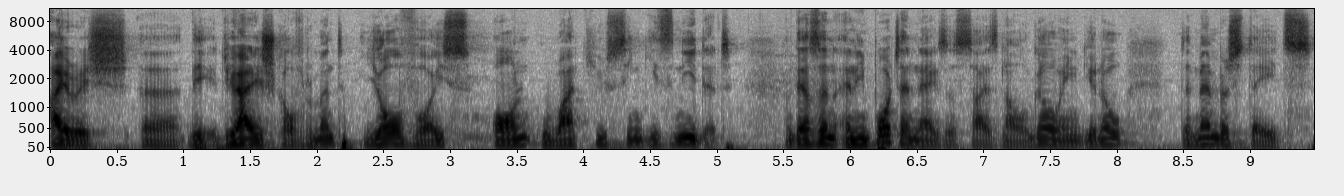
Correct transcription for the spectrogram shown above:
Irish, uh, the, the, Irish government, your voice on what you think is needed. And there's an, an important exercise now going. You know, the member states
